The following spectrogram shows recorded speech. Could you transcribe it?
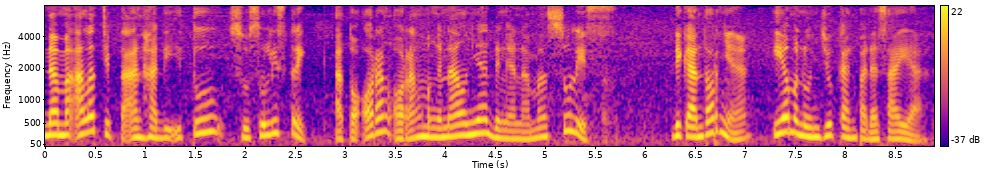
Nama alat ciptaan Hadi itu susu listrik atau orang-orang mengenalnya dengan nama Sulis. Di kantornya, ia menunjukkan pada saya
